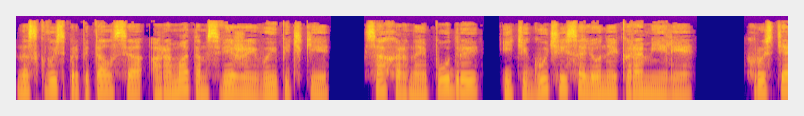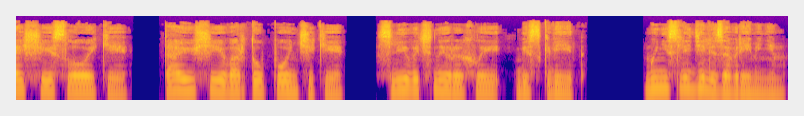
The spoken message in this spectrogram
насквозь пропитался ароматом свежей выпечки, сахарной пудры и тягучей соленой карамели. Хрустящие слойки, тающие во рту пончики, сливочный рыхлый бисквит. Мы не следили за временем,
